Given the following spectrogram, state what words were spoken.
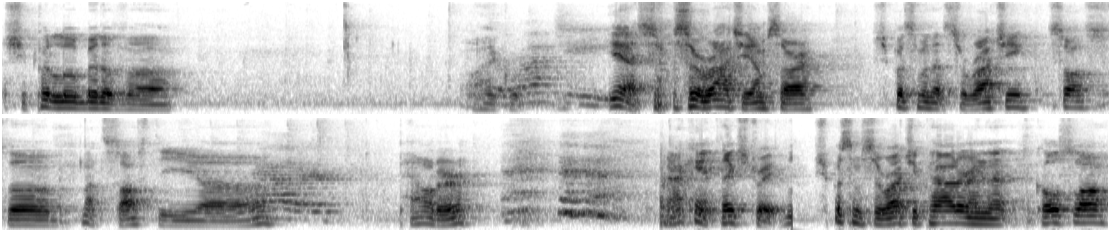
she put a little bit of, uh, like, sriracha. Yes, yeah, sriracha, I'm sorry. She put some of that sriracha sauce, the, not sauce, the uh, powder. powder. I can't think straight. She put some sriracha powder in that coleslaw.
